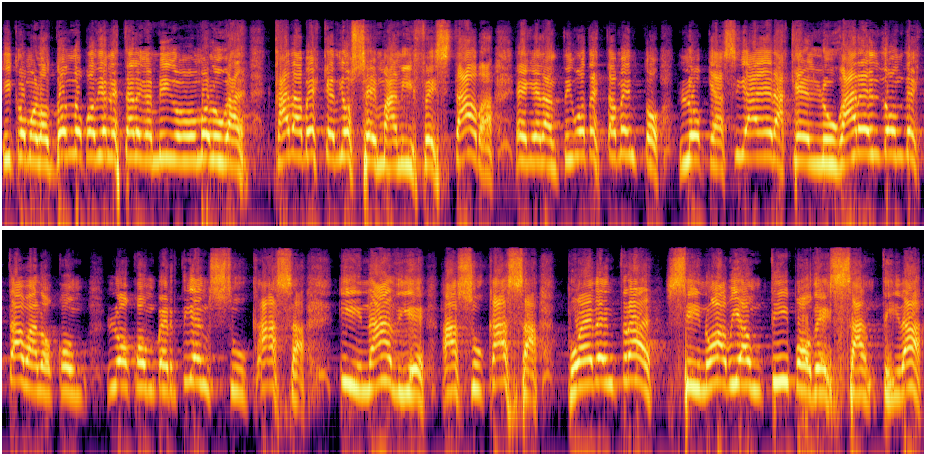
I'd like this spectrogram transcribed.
Y como los dos no podían estar en el mismo lugar, cada vez que Dios se manifestaba en el Antiguo Testamento, lo que hacía era que el lugar en donde estaba lo, lo convertía en su casa. Y nadie a su casa puede entrar si no había un tipo de santidad.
